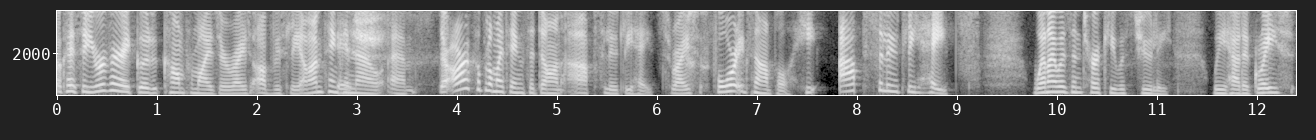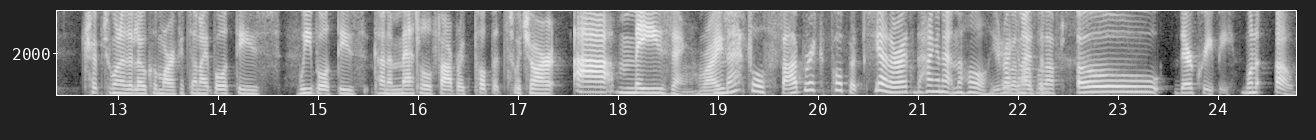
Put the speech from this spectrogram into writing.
Okay, so you're a very good compromiser, right? Obviously. And I'm thinking Ish. now, um, there are a couple of my things that Don absolutely hates, right? For example, he absolutely hates when I was in Turkey with Julie, we had a great trip to one of the local markets and I bought these, we bought these kind of metal fabric puppets, which are amazing, right? metal fabric puppets yeah, they're out, hanging out in the hall. You Okay, we'll recognize have- we'll them. have to- oh, they're creepy. One, oh,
